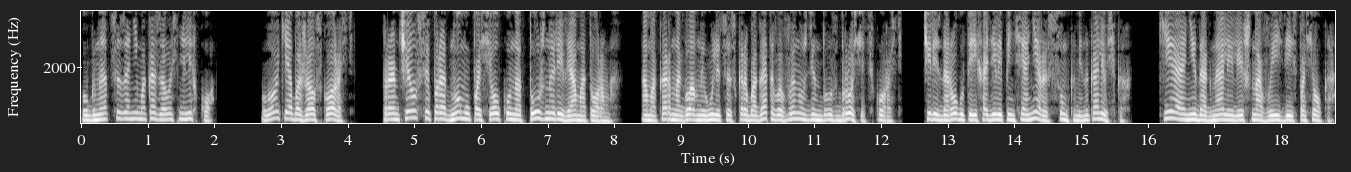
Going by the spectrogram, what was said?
Угнаться за ним оказалось нелегко. Локи обожал скорость. Промчался по родному поселку натужно ревя мотором. А Макар на главной улице Скоробогатого вынужден был сбросить скорость. Через дорогу переходили пенсионеры с сумками на колесиках. Киа они догнали лишь на выезде из поселка.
